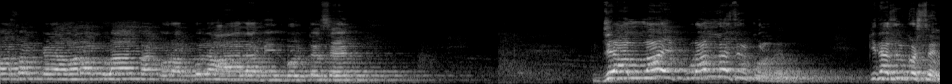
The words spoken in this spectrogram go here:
কসমকে আমার আল্লাহ পাক রব্বুল আলামিন বলতেছেন যে আল্লাহ এই কোরআন নাজিল করলেন। কি নাজিল করছেন?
